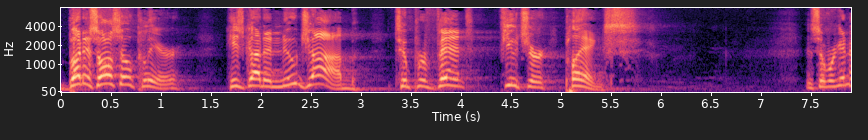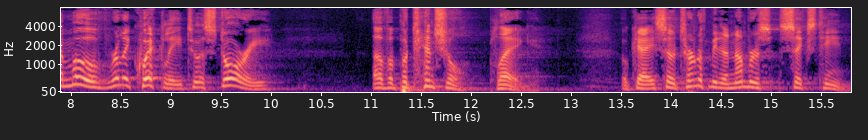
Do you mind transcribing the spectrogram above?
But it's also clear he's got a new job to prevent future plagues. And so we're going to move really quickly to a story of a potential plague. Okay, so turn with me to Numbers 16.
